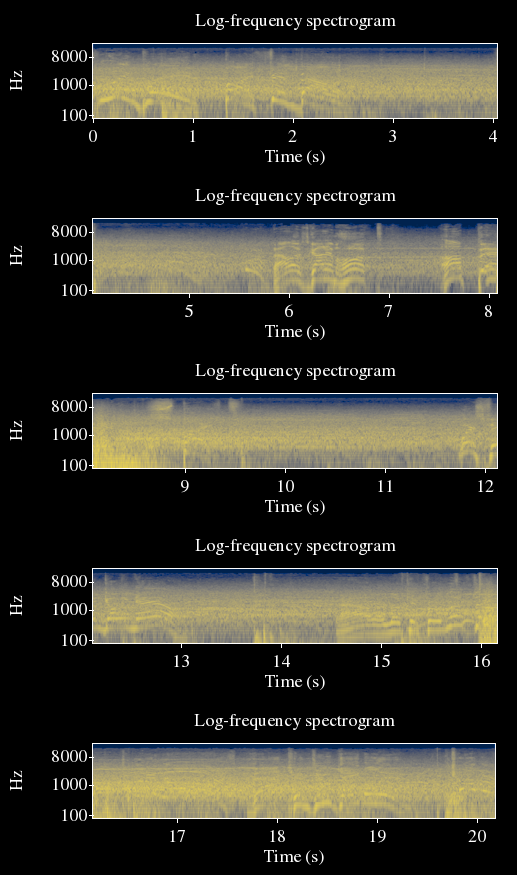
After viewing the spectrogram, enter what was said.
Sling blade by Finn Balor. Balor's got him hooked. Up and spiked. Where's Finn going now? Now we're looking for lift. Oh, that can do Gable in. Cover!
